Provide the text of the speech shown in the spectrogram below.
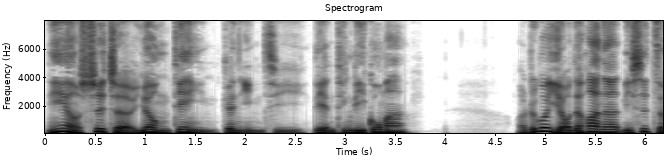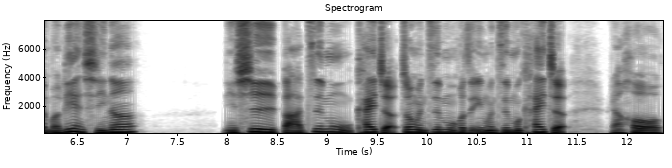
你有试着用电影跟影集练听力过吗？如果有的话呢，你是怎么练习呢？你是把字幕开着，中文字幕或者英文字幕开着，然后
